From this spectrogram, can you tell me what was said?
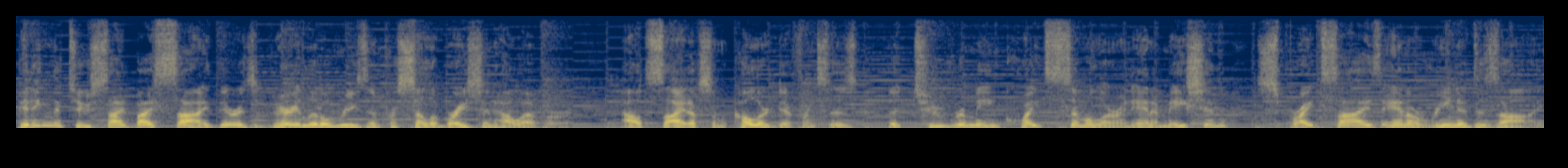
Pitting the two side by side, there is very little reason for celebration, however. Outside of some color differences, the two remain quite similar in animation, sprite size, and arena design.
